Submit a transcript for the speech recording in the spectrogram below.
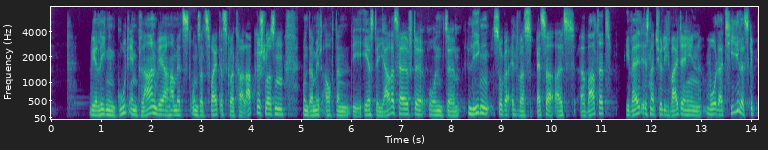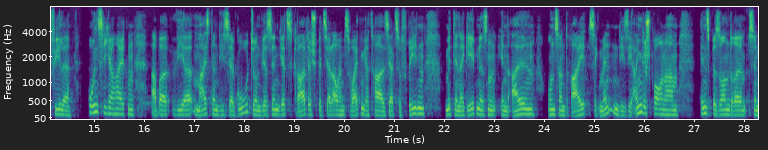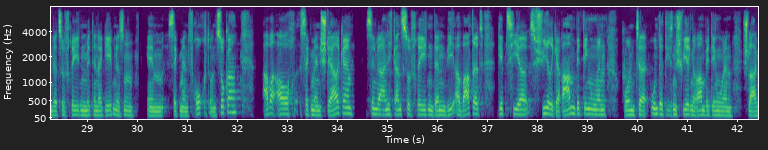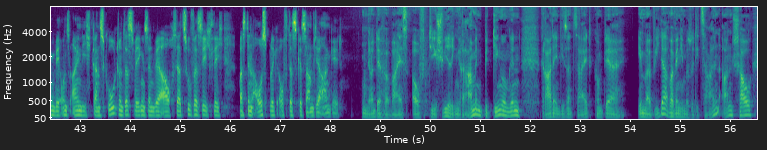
Wir liegen gut im Plan. Wir haben jetzt unser zweites Quartal abgeschlossen und damit auch dann die erste Jahreshälfte und äh, liegen sogar etwas besser als erwartet. Die Welt ist natürlich weiterhin volatil. Es gibt viele Unsicherheiten, aber wir meistern die sehr gut und wir sind jetzt gerade speziell auch im zweiten Quartal sehr zufrieden mit den Ergebnissen in allen unseren drei Segmenten, die Sie angesprochen haben. Insbesondere sind wir zufrieden mit den Ergebnissen im Segment Frucht und Zucker, aber auch Segment Stärke sind wir eigentlich ganz zufrieden, denn wie erwartet gibt es hier schwierige Rahmenbedingungen und äh, unter diesen schwierigen Rahmenbedingungen schlagen wir uns eigentlich ganz gut und deswegen sind wir auch sehr zuversichtlich, was den Ausblick auf das Gesamtjahr angeht. Ja, und der Verweis auf die schwierigen Rahmenbedingungen, gerade in dieser Zeit kommt der immer wieder, aber wenn ich mir so die Zahlen anschaue,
